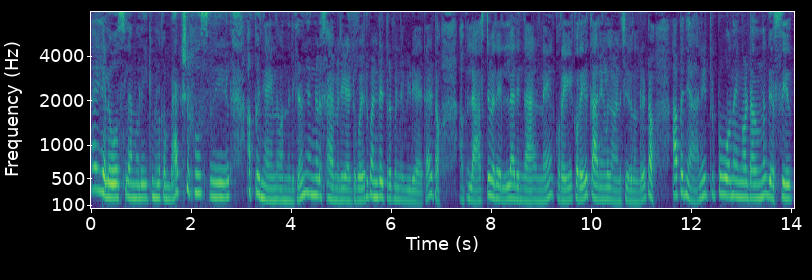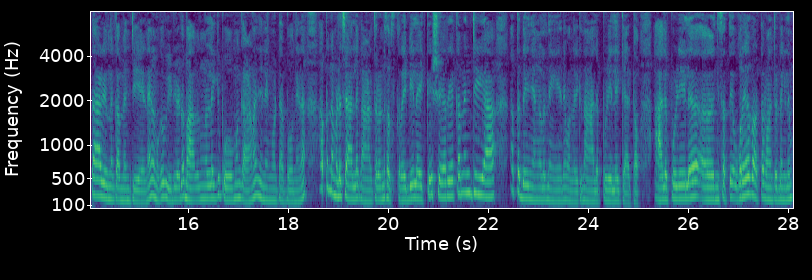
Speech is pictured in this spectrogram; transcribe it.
ഹായ് ഹലോ അസ്ലാം വലൈക്കും വെൽക്കം ബാക്ക് ഷെഫൂസ് വേൾ അപ്പം ഞാൻ ഇന്ന് വന്നിരിക്കുന്നത് ഞങ്ങളുടെ ഫാമിലിയായിട്ട് പോയ ഒരു വൺ ഡേ ട്രിപ്പിന്റെ വീഡിയോ ആയിട്ടാണ് കേട്ടോ. അപ്പോൾ ലാസ്റ്റ് വരെ എല്ലാവരും കാണണേ കുറേ കുറേ കാര്യങ്ങൾ കാണിച്ചു തരുന്നുണ്ട് കേട്ടോ. അപ്പം ഞാൻ ഈ ട്രിപ്പ് പോകുന്ന എങ്ങോട്ടാണെന്ന് ഗസ് ചെയ്ത് താഴെ ഒന്ന് കമന്റ് ചെയ്യണേ. നമുക്ക് വീഡിയോയുടെ ഭാഗങ്ങളിലേക്ക് പോകുമ്പോൾ കാണാം ഞാൻ എങ്ങോട്ടാണ് പോകുന്നതെന്ന് അപ്പം നമ്മുടെ ചാനൽ കാണാത്തവരുണ്ട് സബ്സ്ക്രൈബ് ചെയ്യുക ലൈക്ക് ഷെയർ ചെയ്യുക കമന്റ് ചെയ്യുക. അപ്പം ഇതേ ഞങ്ങൾ നേരെ വന്നിരിക്കുന്ന ആലപ്പുഴയിലേക്കാട്ടോ ആലപ്പുഴയിൽ സത്യം കുറേ വട്ടം വന്നിട്ടുണ്ടെങ്കിലും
